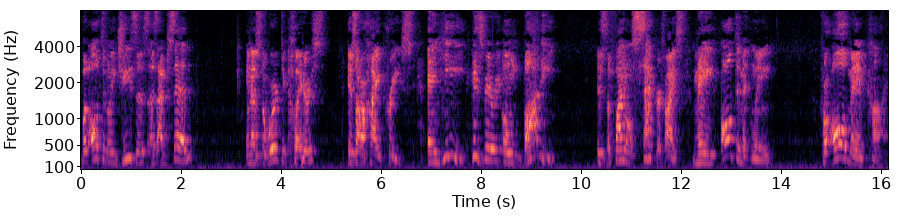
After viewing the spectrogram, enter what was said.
But ultimately, Jesus, as I've said, and as the word declares, is our high priest. And he, his very own body, is the final sacrifice made ultimately for all mankind.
